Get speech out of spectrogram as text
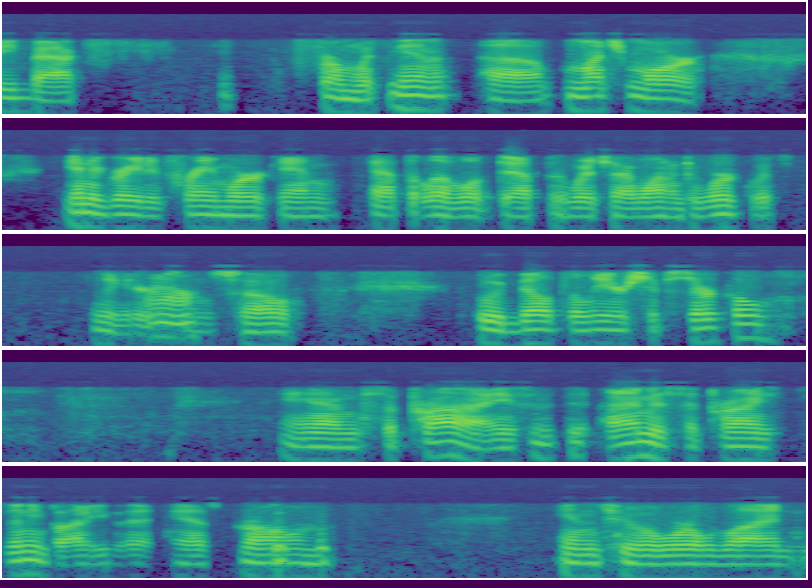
feedback from within a much more integrated framework and at the level of depth at which I wanted to work with leaders. Wow. And so we built the leadership circle and surprise, I'm as surprised as anybody that has grown into a worldwide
